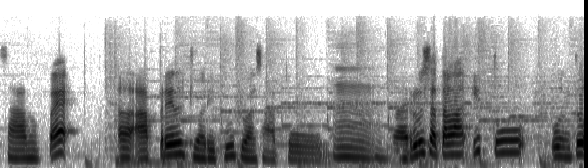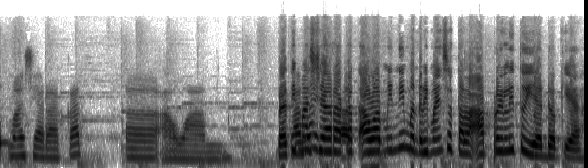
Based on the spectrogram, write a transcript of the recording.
sampai eh, April 2021. Hmm. Baru setelah itu untuk masyarakat eh, awam. Berarti Karena masyarakat awam ini menerimanya setelah April itu ya dok ya?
